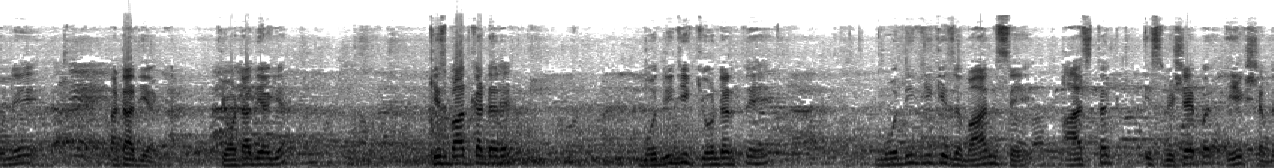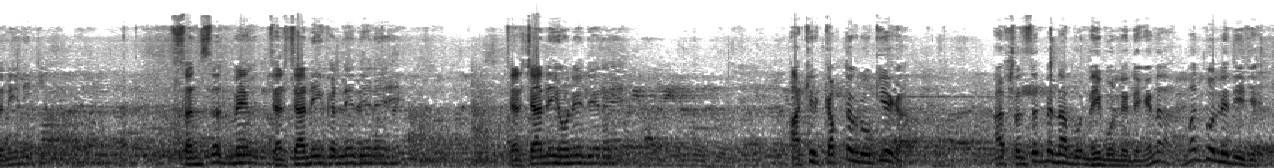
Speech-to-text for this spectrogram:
उन्हें हटा दिया गया। क्यों हटा दिया गया? किस बात का डर है? मोदी जी क्यों डरते हैं? मोदी जी की जबान से आज तक इस विषय पर एक शब्द नहीं निकला। संसद में चर्चा नहीं करने दे रहे हैं। चर्चा नहीं होने दे रहे हैं। आखिर कब तक रोकिएगा? आप संसद में ना बो, नहीं बोलने देंगे ना? मत बोलने दीजिए।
